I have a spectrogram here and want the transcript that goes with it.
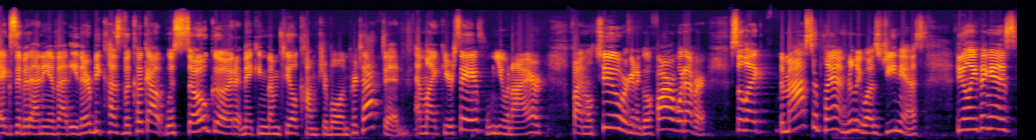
exhibit any of that either because the cookout was so good at making them feel comfortable and protected. And like, you're safe, you and I are final two, we're gonna go far, whatever. So, like, the master plan really was genius. The only thing is,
